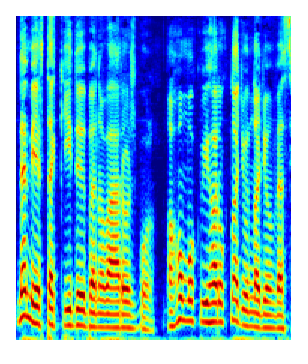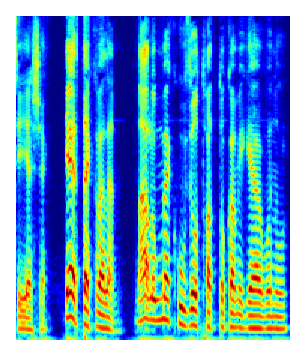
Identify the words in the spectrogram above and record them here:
Nem értek ki időben a városból. A homokviharok nagyon-nagyon veszélyesek. Gyertek velem! Nálunk meghúzódhattok, amíg elvonul.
